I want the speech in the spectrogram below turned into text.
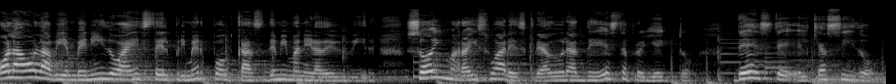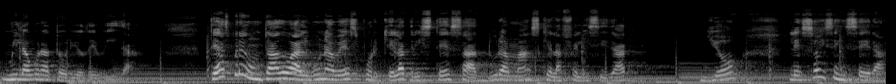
Hola, hola, bienvenido a este, el primer podcast de mi manera de vivir. Soy Maray Suárez, creadora de este proyecto, de este, el que ha sido mi laboratorio de vida. ¿Te has preguntado alguna vez por qué la tristeza dura más que la felicidad? Yo, le soy sincera,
